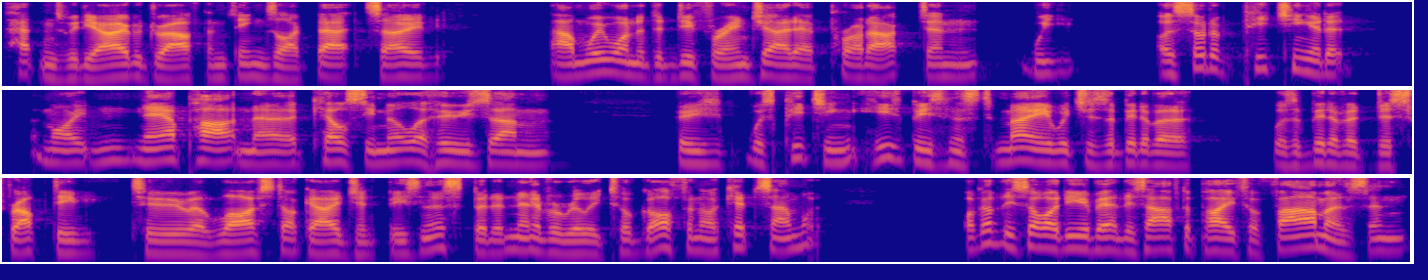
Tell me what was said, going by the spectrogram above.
happens with your overdraft and things like that. So um, we wanted to differentiate our product and we, I was sort of pitching it at my now partner, Kelsey Miller, who's, um, who was pitching his business to me, which is a bit of a was a bit of a disruptive to a livestock agent business, but it never really took off. And I kept saying, I got this idea about this afterpay for farmers. And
